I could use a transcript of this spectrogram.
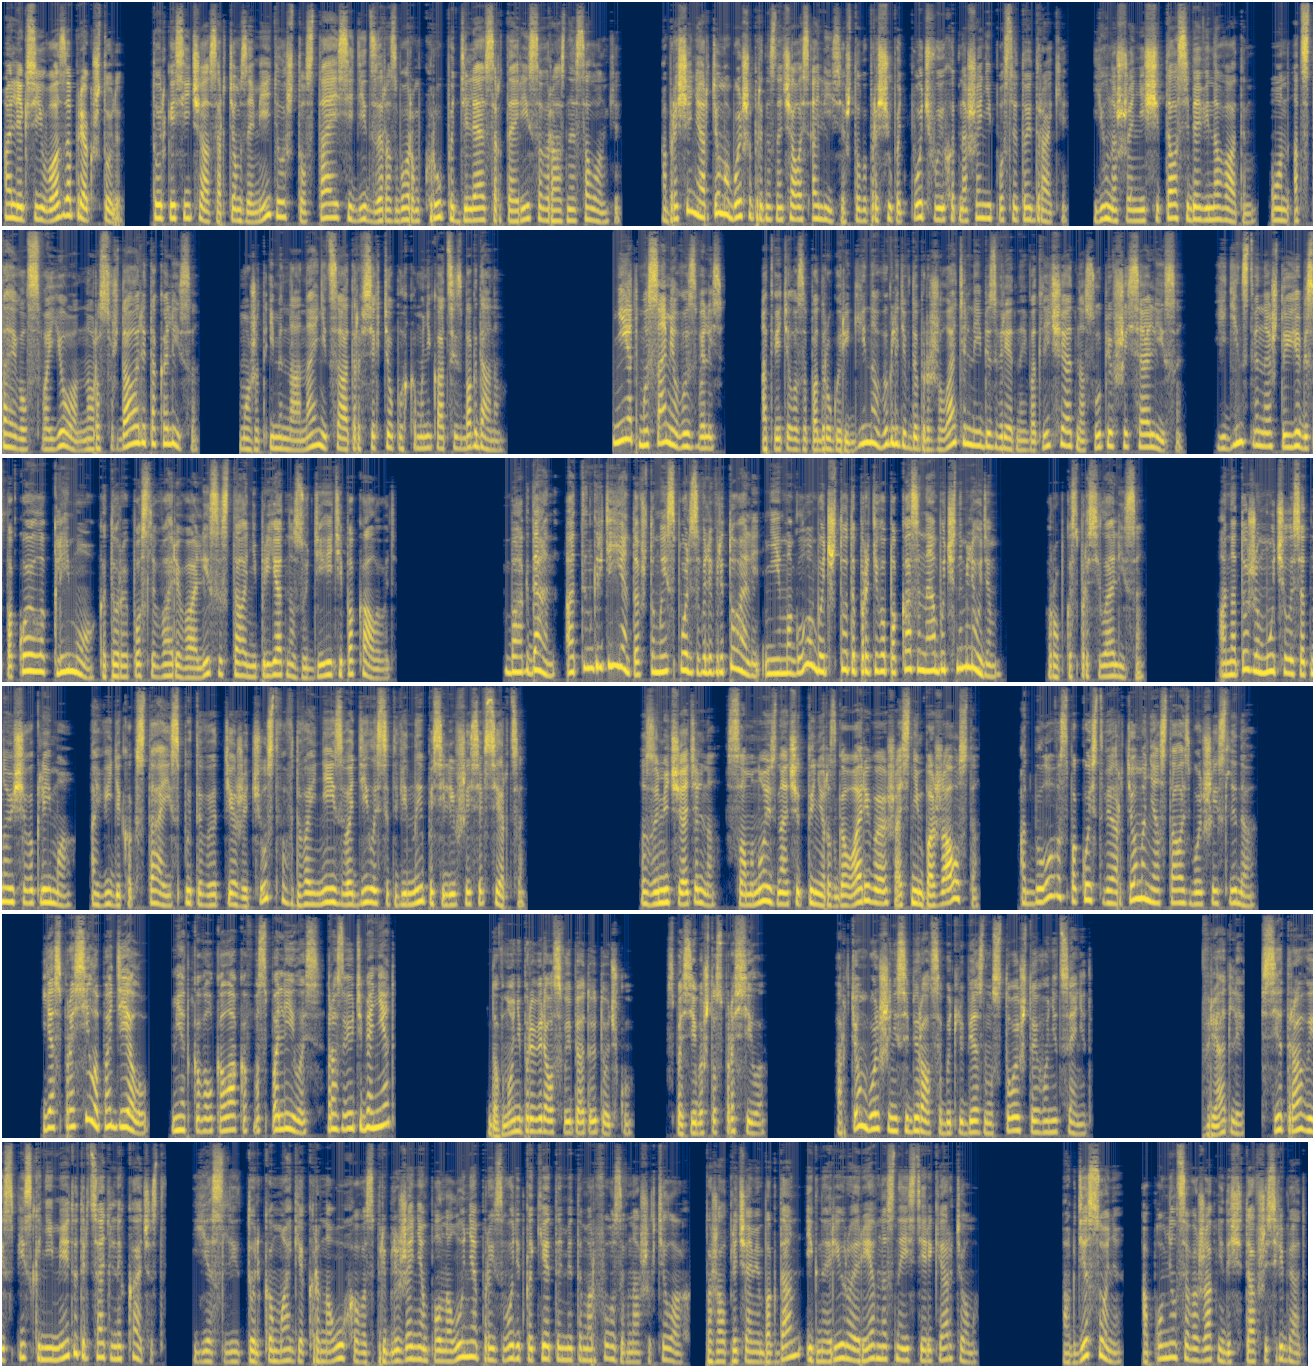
«Алексей вас запряг, что ли?» Только сейчас Артем заметил, что стая сидит за разбором круп, отделяя сорта риса в разные солонки. Обращение Артема больше предназначалось Алисе, чтобы прощупать почву их отношений после той драки. Юноша не считал себя виноватым. Он отстаивал свое, но рассуждала ли так Алиса? Может, именно она инициатор всех теплых коммуникаций с Богданом? «Нет, мы сами вызвались», – ответила за подругу Регина, выглядев доброжелательной и безвредной, в отличие от насупившейся Алисы. Единственное, что ее беспокоило – клеймо, которое после варева Алисы стало неприятно зудеть и покалывать. «Богдан, от ингредиентов, что мы использовали в ритуале, не могло быть что-то противопоказанное обычным людям?» – робко спросила Алиса. Она тоже мучилась от ноющего клейма, а видя, как стая испытывает те же чувства, вдвойне изводилась от вины, поселившейся в сердце. «Замечательно. Со мной, значит, ты не разговариваешь, а с ним, пожалуйста?» От былого спокойствия Артема не осталось больше и следа. «Я спросила по делу. Метка волколаков воспалилась. Разве у тебя нет?» «Давно не проверял свою пятую точку. Спасибо, что спросила». Артем больше не собирался быть любезным с той, что его не ценит. Вряд ли. Все травы из списка не имеют отрицательных качеств, если только магия Карнаухова с приближением полнолуния производит какие-то метаморфозы в наших телах. Пожал плечами Богдан, игнорируя ревностные истерики Артема. «А где Соня?» – опомнился вожак, не досчитавшись ребят.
